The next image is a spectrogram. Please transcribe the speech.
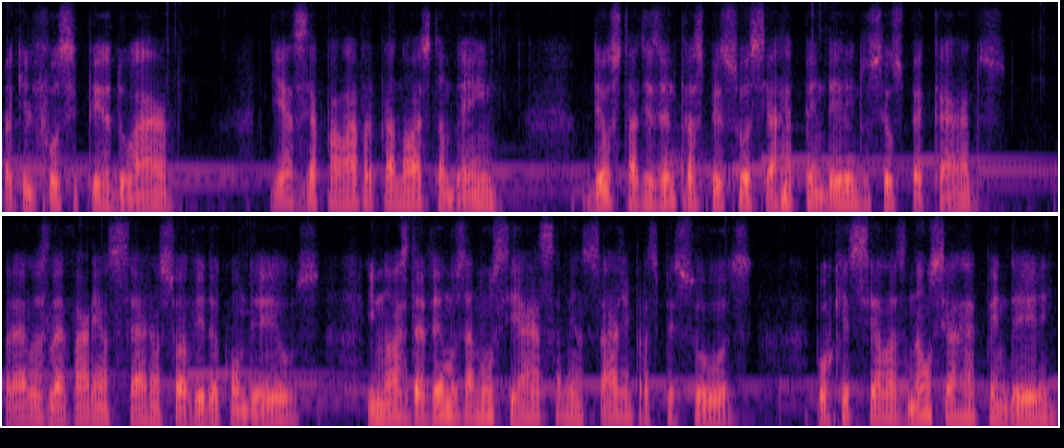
para que ele fosse perdoado. E essa é a palavra para nós também. Deus está dizendo para as pessoas se arrependerem dos seus pecados, para elas levarem a sério a sua vida com Deus. E nós devemos anunciar essa mensagem para as pessoas, porque se elas não se arrependerem,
